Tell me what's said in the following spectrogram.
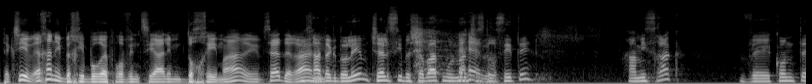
תקשיב, איך אני בחיבורי פרובינציאלים דוחים, אה? בסדר, אה? אחד אני- הגדולים, צ'לסי בשבת מול מנצ'סטר סיטי, המשחק, וקונטה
